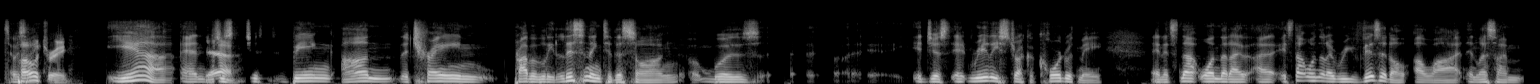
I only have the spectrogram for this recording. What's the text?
It's was like, poetry. yeah, and Yeah. just just being on the train, probably listening to the song uh, was uh, it just it really struck a chord with me, and it's not one that I, I it's not one that I revisit a, a lot unless I'm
